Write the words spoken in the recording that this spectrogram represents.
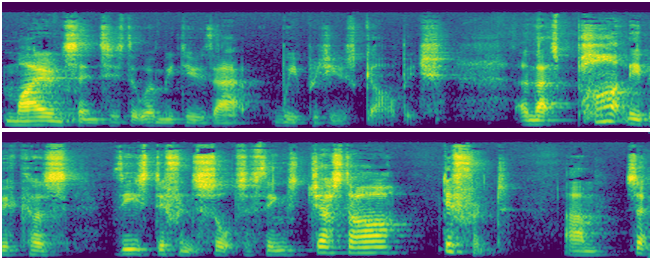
my own sense is that when we do that, we produce garbage. And that's partly because these different sorts of things just are different. Um, so,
